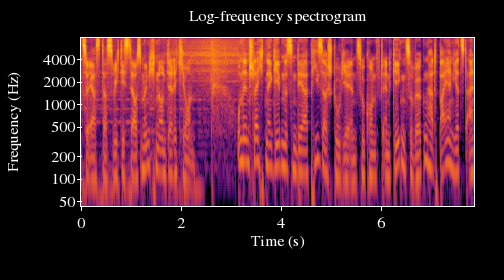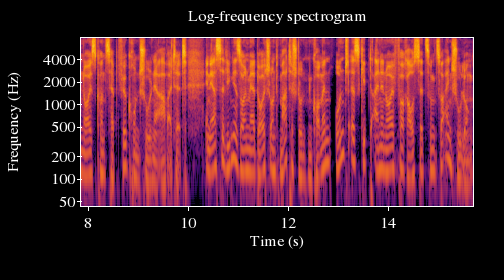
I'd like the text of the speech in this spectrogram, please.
Zuerst das Wichtigste aus München und der Region. Um den schlechten Ergebnissen der PISA-Studie in Zukunft entgegenzuwirken, hat Bayern jetzt ein neues Konzept für Grundschulen erarbeitet. In erster Linie sollen mehr Deutsch- und Mathestunden kommen und es gibt eine neue Voraussetzung zur Einschulung.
